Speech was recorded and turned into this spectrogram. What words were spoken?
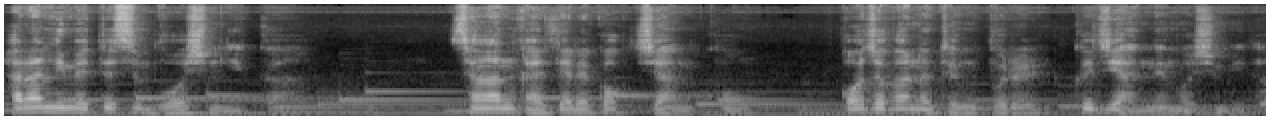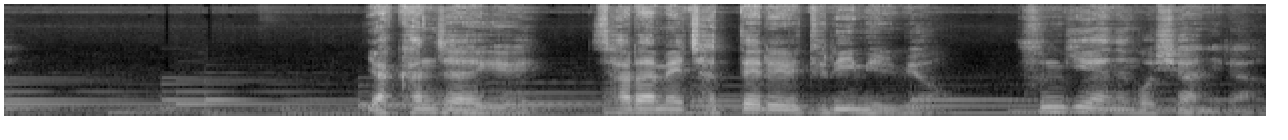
하나님의 뜻은 무엇입니까? 상한 갈대를 꺾지 않고 꺼져가는 등불을 끄지 않는 것입니다. 약한 자에게 사람의 잣대를 들이밀며 훈계하는 것이 아니라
